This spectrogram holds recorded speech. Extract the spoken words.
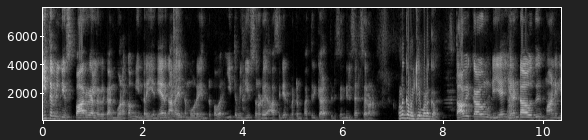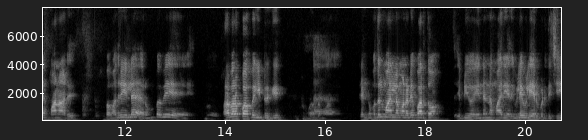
இ தமிழ் நியூஸ் பார்வையாளர்களுக்கு அன்பு வணக்கம். இன்றைய நேர்காணலில் நம்மோடு இருந்திருப்பவர் இ தமிழ் நியூஸனுடைய ஆசிரியர் மற்றும் பத்திரிகையாளர் திரு செந்தில் சார் சார் வணக்கம். வணக்கம் முக்கியம் வணக்கம். தாவிக்காவினுடைய இரண்டாவது மாநில மாநாடு இப்போ மதுரையில் ரொம்பவே பரபரப்பாக போய்கிட்டு இருக்கு ரெண்டு முதல் மாநில மாநாடே பார்த்தோம். எப்படி என்னென்ன மாதிரி அது விளைவுகள் ஏற்படுத்திச்சு.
